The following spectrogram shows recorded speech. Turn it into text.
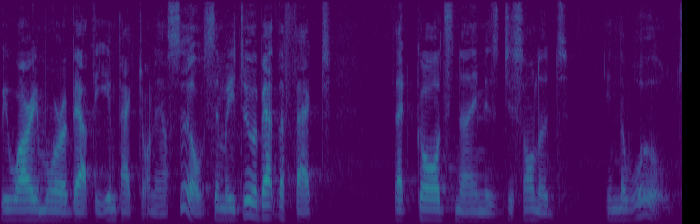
We worry more about the impact on ourselves than we do about the fact that God's name is dishonoured in the world.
